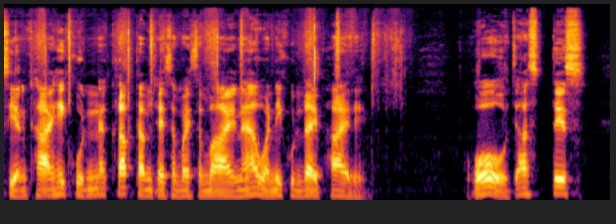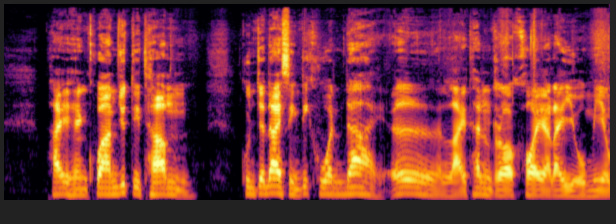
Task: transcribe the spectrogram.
เสียงทายให้คุณนะครับทำใจสบายๆนะ วันนี้คุณได้ไพ่โอ้ justice ไพ่แห่งความยุติธรรม คุณจะได้สิ่งที่ควรได้ เออ หลายท่านรอคอยอะไรอยู่มีโอ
